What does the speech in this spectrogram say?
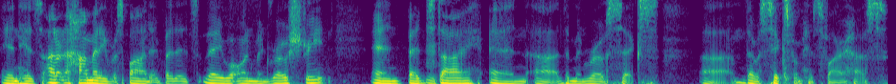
in his. I don't know how many responded, but it's they were on Monroe Street and Bed Stuy and uh, the Monroe Six. Uh, there were six from his firehouse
